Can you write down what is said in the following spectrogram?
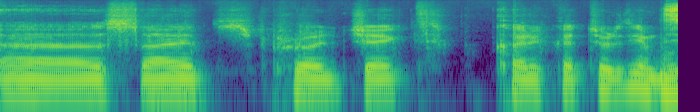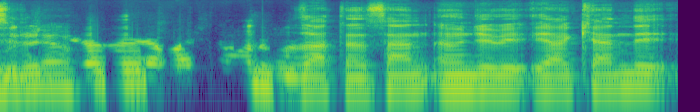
Ee, side project karikatür değil mi? Bulacağım. Öyle başlamadı mı zaten? Sen önce bir ya kendi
